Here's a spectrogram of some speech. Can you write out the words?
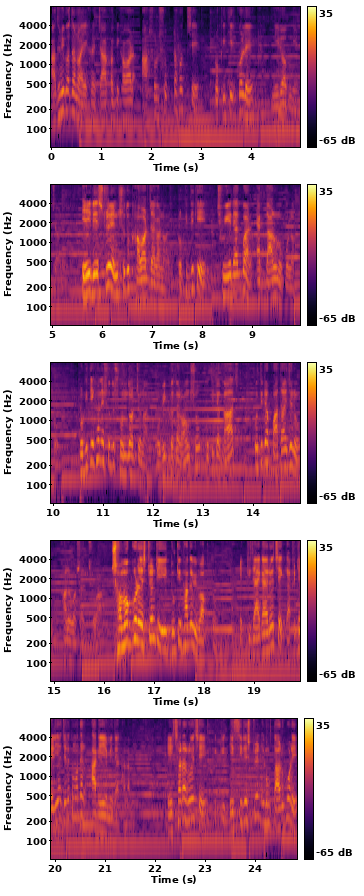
আধুনিকতা নয়, এখানে চা, কফি খাওয়ার আসল সুখটা হচ্ছে প্রকৃতির কোলে নীরব নির্জনে। এই রেস্টুরেন্ট শুধু খাওয়ার জায়গা নয়, প্রকৃতিকে ছুঁয়ে দেখবার এক দারুণ উপলক্ষ। প্রকৃতি এখানে শুধু সৌন্দর্য নয়, অভিজ্ঞতার অংশ, প্রতিটা গাছ, প্রতিটা পাতায় যেন ভালোবাসার ছোঁয়া। সমগ্র রেস্টুরেন্টটি দুটি ভাগে বিভক্ত। একটি জায়গায় রয়েছে ক্যাফেটেরিয়া যেটা তোমাদের আগেই আমি দেখালাম। এছাড়া রয়েছে একটি এসি রেস্টুরেন্ট এবং তার উপরে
